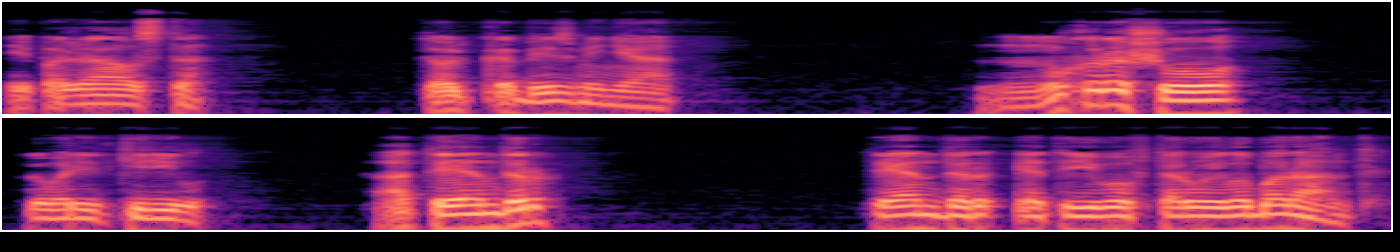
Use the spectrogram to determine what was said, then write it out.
И, пожалуйста, только без меня. — Ну, хорошо, — говорит Кирилл. — А тендер? Тендер — это его второй лаборант.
